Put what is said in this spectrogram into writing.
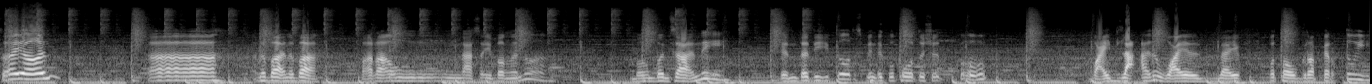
So ayun. Ah ano ba ano ba? Para akong nasa ibang ano ah ibang bansa na eh. Ganda dito. Tapos pinagpo-photoshoot ko wildlife ano wildlife photographer to eh.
